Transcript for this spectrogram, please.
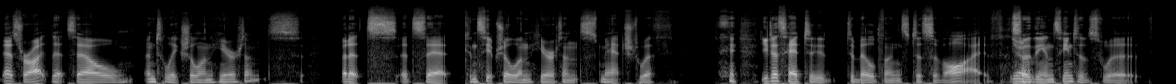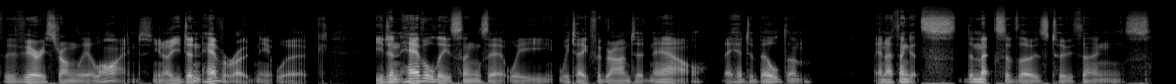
That's right. That's our intellectual inheritance. But it's it's that conceptual inheritance matched with you just had to, to build things to survive. So the incentives were very strongly aligned. You know, you didn't have a road network. You didn't have all these things that we, we take for granted now. They had to build them. And I think it's the mix of those two things.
